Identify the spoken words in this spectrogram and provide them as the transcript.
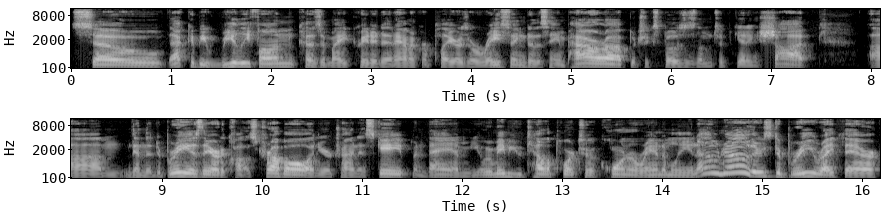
So that could be really fun because it might create a dynamic where players are racing to the same power-up, which exposes them to getting shot. Um, then the debris is there to cause trouble and you're trying to escape and bam, you, or maybe you teleport to a corner randomly and oh no, there's debris right there.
